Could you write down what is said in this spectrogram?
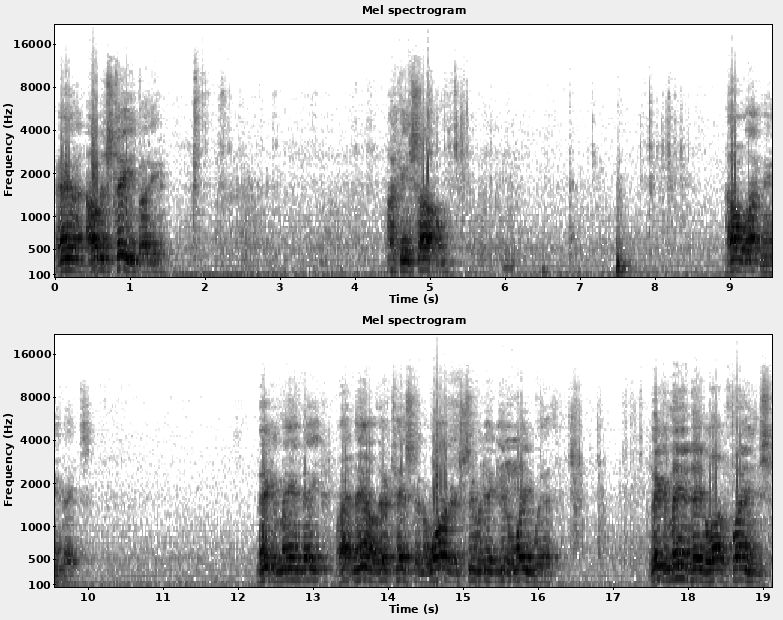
and I'll just tell you, buddy, I can't stop them. I don't like mandates. Make a mandate, right now, they're testing the waters, see what they can get away with. They can mandate a lot of things.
